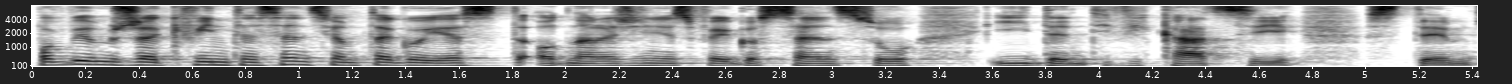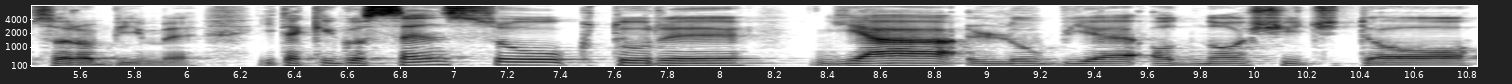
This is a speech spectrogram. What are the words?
Powiem, że kwintesencją tego jest odnalezienie swojego sensu i identyfikacji z tym, co robimy. I takiego sensu, który ja lubię odnosić do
